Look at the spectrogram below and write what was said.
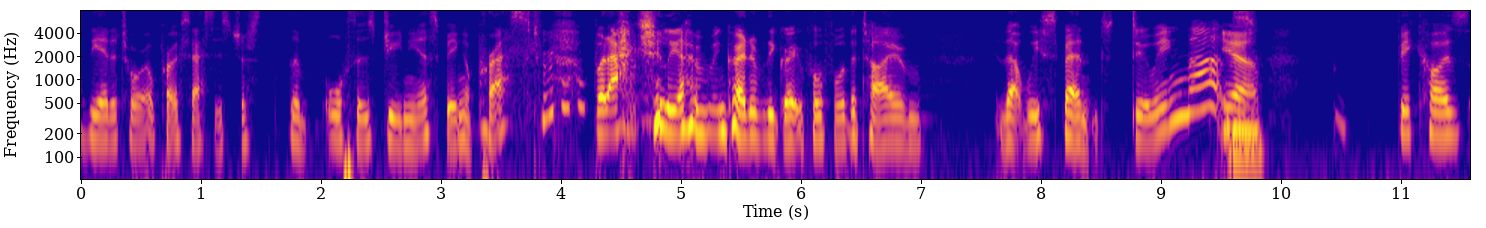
the editorial process is just the author's genius being oppressed but actually i'm incredibly grateful for the time that we spent doing that Yeah. because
